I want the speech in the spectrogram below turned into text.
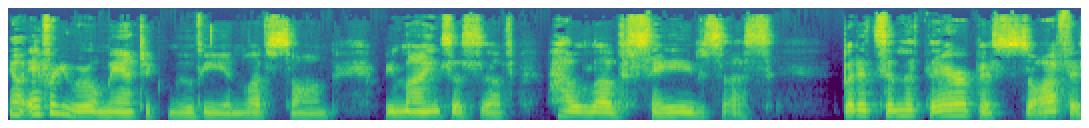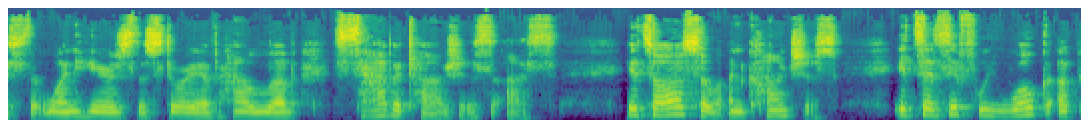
Now, every romantic movie and love song reminds us of how love saves us. But it's in the therapist's office that one hears the story of how love sabotages us. It's also unconscious it's as if we woke up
